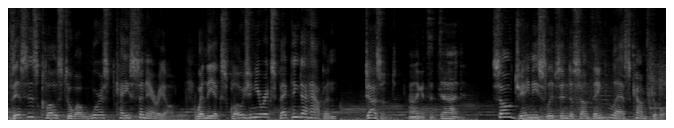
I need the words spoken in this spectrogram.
This is close to a worst case scenario when the explosion you're expecting to happen doesn't. I think it's a dud. So Jamie slips into something less comfortable,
